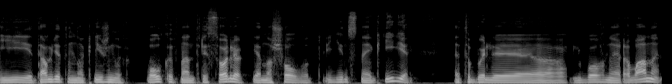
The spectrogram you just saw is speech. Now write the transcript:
И там где-то на книжных полках, на антресолях я нашел вот единственные книги. Это были э, любовные романы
